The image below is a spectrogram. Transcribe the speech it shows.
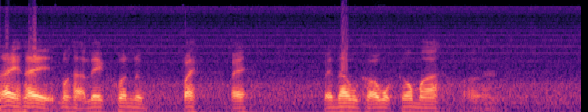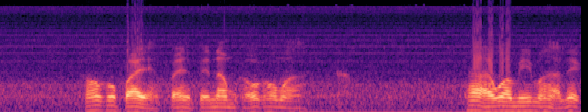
ใช้ให้มหาเล็กคนหนึ่งไปไป ไปนำเขาเข้ามาว่างั้นเขาก็ไปไปไปนำเขาเข้ามาครับถ้าหากว่ามีมหาเล็ก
